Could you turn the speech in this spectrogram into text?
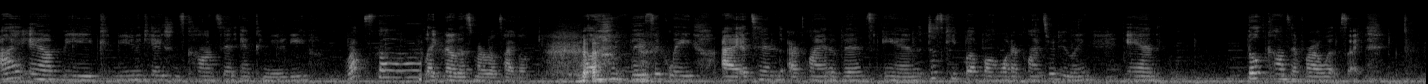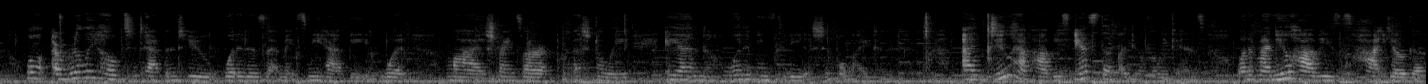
I am the communications content and community rock star. Like, no, that's my real title. um, basically, I attend our client events and just keep up on what our clients are doing and build content for our website. Well, I really hope to tap into what it is that makes me happy, what my strengths are professionally, and what it means to be a Schipulite. I do have hobbies and stuff I do on the weekends. One of my new hobbies is hot yoga.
